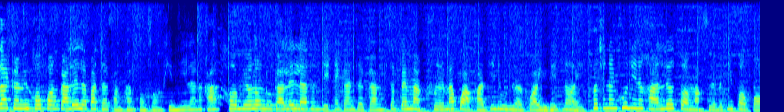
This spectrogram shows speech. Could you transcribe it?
จากการวิเคราะห์ฟอร์มการเล่นและปัจจัยสำคัญของสองทีมนี้แล้วนะคะพอมียวลองดูการเล่นและสถิติในการเจอกัน จะเป็นหมักเซยมากกว่าค่ะที่ดูเหนือกว่าอยู่นิดหน่อย เพราะฉะนั้นคู่นี้นะคะ เลือกต่อหมักเซยไปที่ปอปอ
